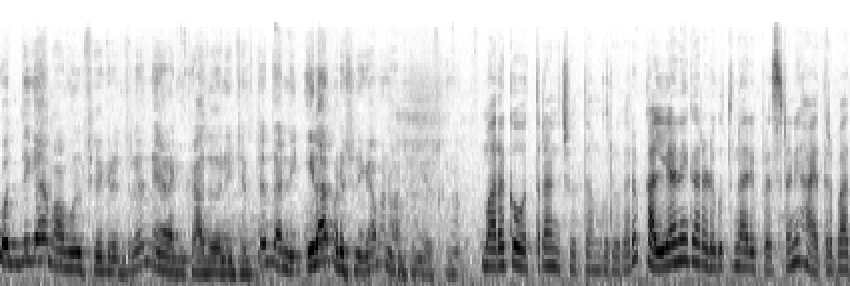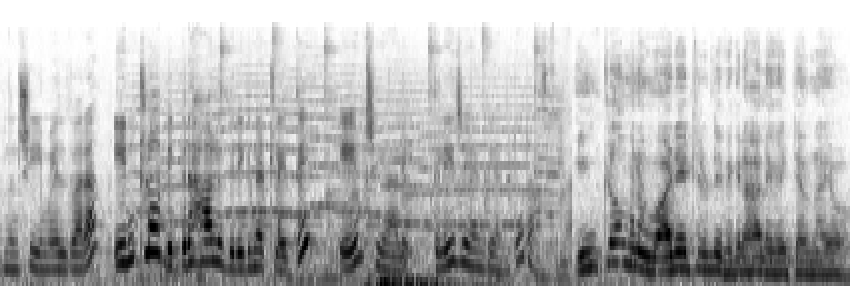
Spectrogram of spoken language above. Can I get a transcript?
కొద్దిగా మామూలు స్వీకరించడం నేరం కాదు అని చెప్తే దాన్ని ఇలా ప్రశ్నగా మనం అర్థం చేసుకున్నాం. మరొక ఉత్తరాన్ని చూద్దాం గురుగారు. కళ్యాణి గారు అడుగుతున్నారు ఈ ప్రశ్నని హైదరాబాద్ నుంచి ఈమెయిల్ ద్వారా. ఇంట్లో విగ్రహాలు విరిగినట్లయితే ఏం చేయాలి? తెలియజేయండి అంటూ రాస్తున్నారు. ఇంట్లో మనం వాడేటువంటి విగ్రహాలు ఏవైతే ఉన్నాయో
